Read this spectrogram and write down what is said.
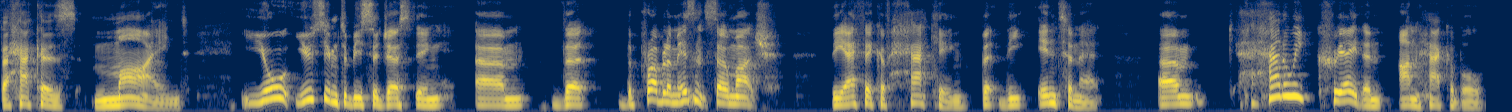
the hacker's mind. You, you seem to be suggesting um, that the problem isn't so much the ethic of hacking, but the internet. Um, how do we create an unhackable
